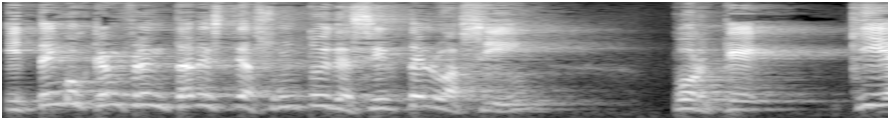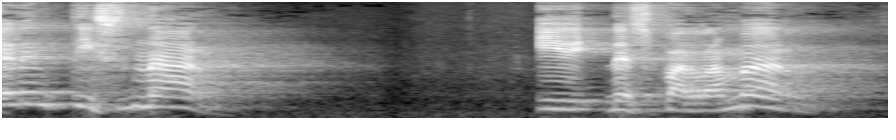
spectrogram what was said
Y tengo que enfrentar este asunto y decírtelo así, porque quieren tiznar y desparramar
